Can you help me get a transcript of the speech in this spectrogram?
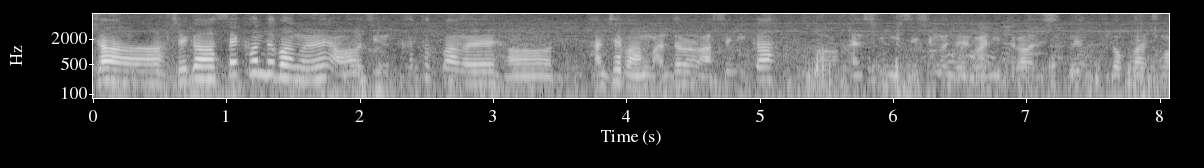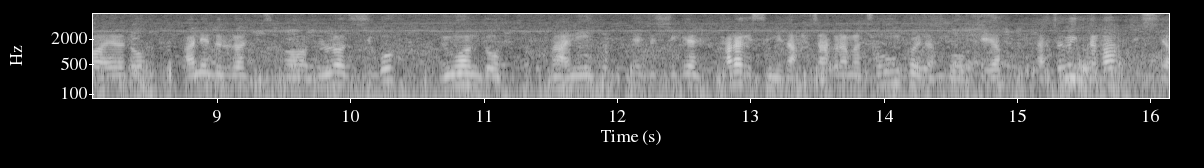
자, 제가 세컨드 방을, 어, 지금 카톡방을, 어, 단체방 만들어 놨으니까, 어, 관심 있으신 분들 많이 들어와 주시고요. 구독과 좋아요도 많이 눌러, 어, 눌러주시고, 응원도 많이 해주시길 바라겠습니다. 자, 그러면 좋은 걸 잡고 올게요. 자, 좀 이따가 뵙시죠.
